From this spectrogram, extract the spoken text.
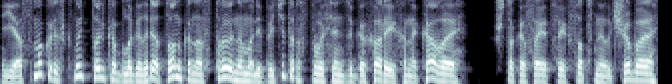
Я смог рискнуть только благодаря тонко настроенному репетиторству Сензюгахары и Ханекавы. Что касается их собственной учёбы,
